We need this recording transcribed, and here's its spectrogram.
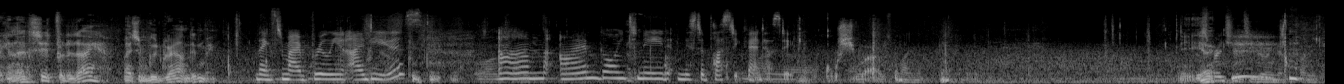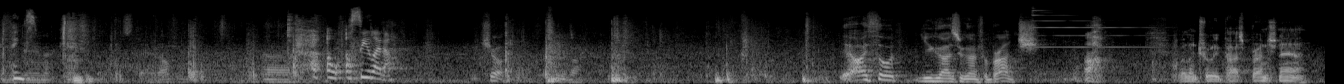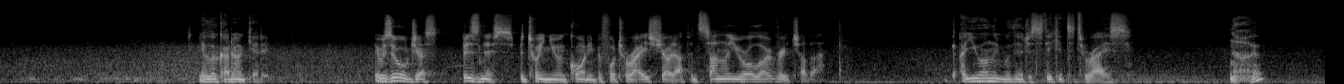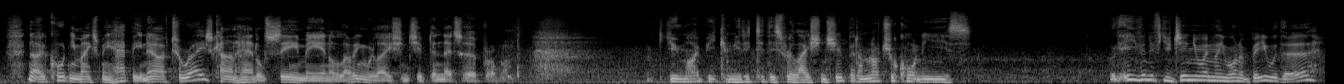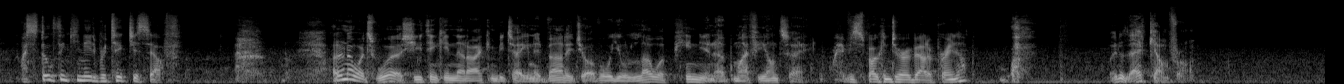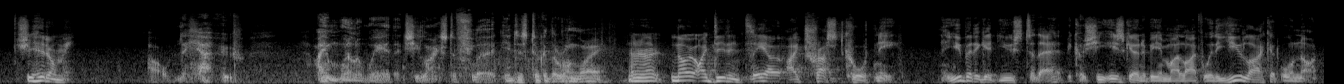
reckon that's it for today. Made some good ground, didn't we? Thanks to my brilliant ideas. um, I'm going to need Mr. Plastic Fantastic. Of course you are. Yeah. spreadsheets are doing funny thing Thanks. again, that kind of just add up. Oh, I'll see you later. Sure. See you, bye. Yeah, I thought you guys were going for brunch. Oh, well and truly past brunch now. Yeah, look, I don't get it. It was all just business between you and Courtney before Terese showed up, and suddenly you're all over each other. Are you only with her to stick it to Terese? No. No, Courtney makes me happy. Now, if Terese can't handle seeing me in a loving relationship, then that's her problem. You might be committed to this relationship, but I'm not sure Courtney is. Look, even if you genuinely want to be with her, I still think you need to protect yourself. I don't know what's worse, you thinking that I can be taken advantage of, or your low opinion of my fiancée. Have you spoken to her about a prenup? Where did that come from? She hit on me. Oh, Leo. I am well aware that she likes to flirt. You just took it the wrong way. No, no, no, I didn't. Leo, I trust Courtney. Now, you better get used to that because she is going to be in my life whether you like it or not.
